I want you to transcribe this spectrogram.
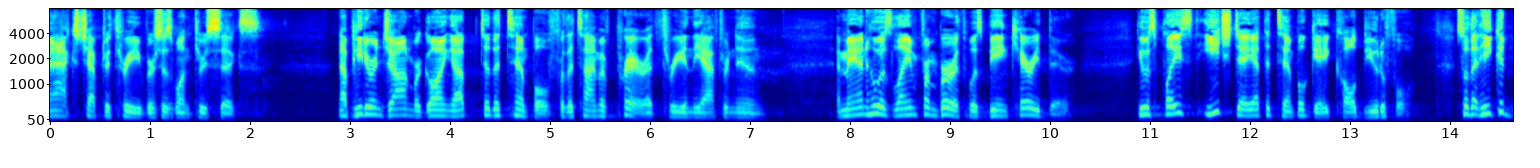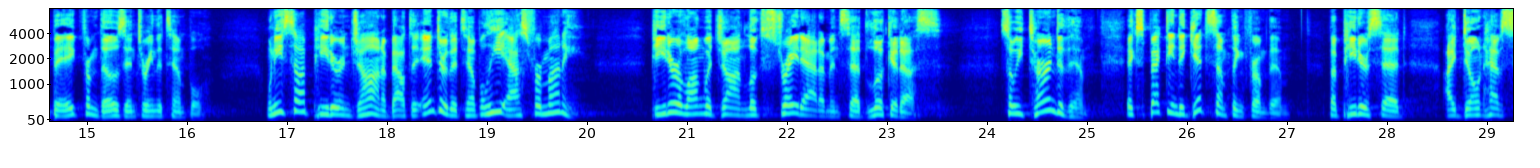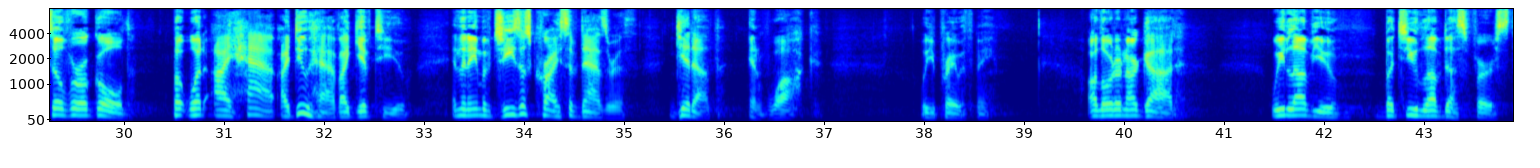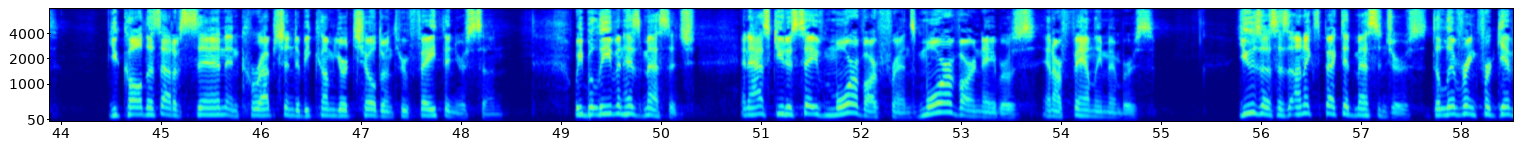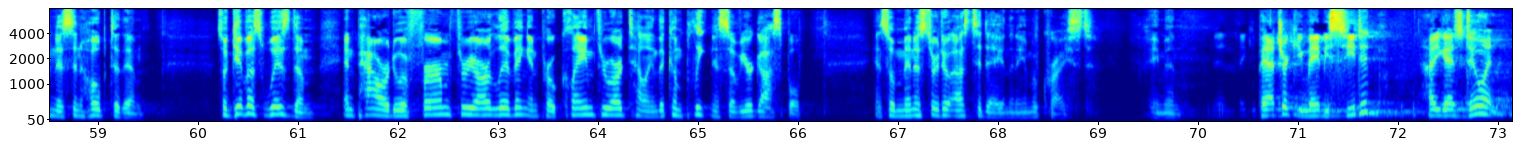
Acts chapter 3, verses 1 through 6. Now, Peter and John were going up to the temple for the time of prayer at 3 in the afternoon. A man who was lame from birth was being carried there. He was placed each day at the temple gate called Beautiful, so that he could beg from those entering the temple. When he saw Peter and John about to enter the temple, he asked for money. Peter, along with John, looked straight at him and said, Look at us. So he turned to them, expecting to get something from them. But Peter said, I don't have silver or gold, but what I have, I do have, I give to you. In the name of Jesus Christ of Nazareth, get up and walk. Will you pray with me? Our Lord and our God, we love you, but you loved us first. You called us out of sin and corruption to become your children through faith in your Son. We believe in his message and ask you to save more of our friends, more of our neighbors, and our family members. Use us as unexpected messengers, delivering forgiveness and hope to them. So give us wisdom and power to affirm through our living and proclaim through our telling the completeness of your gospel. And so minister to us today in the name of Christ. Amen. Thank you, Patrick. You may be seated. How you guys doing?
